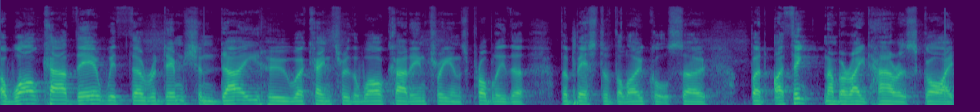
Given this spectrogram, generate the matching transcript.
a wild card there with uh, Redemption Day, who uh, came through the wild card entry and is probably the, the best of the locals. So but I think number eight, Hara Sky,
